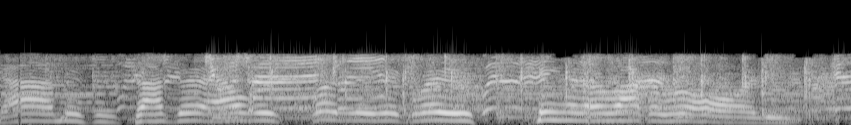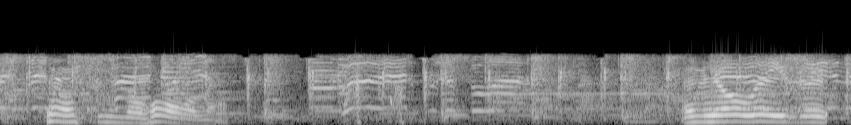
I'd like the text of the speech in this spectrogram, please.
Yeah, Mrs. Shafter, Elvis Presley, the greatest king of the rock and roll. And he's dancing in the hall. And the old lady said,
